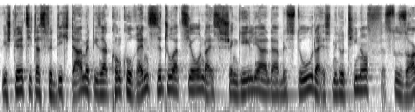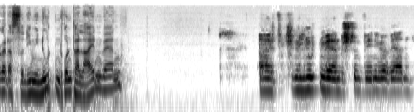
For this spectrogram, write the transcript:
Wie stellt sich das für dich da mit dieser Konkurrenzsituation? Da ist Schengelia, da bist du, da ist Milutinov. Hast du Sorge, dass so die Minuten drunter leiden werden? Äh, die Minuten werden bestimmt weniger werden.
